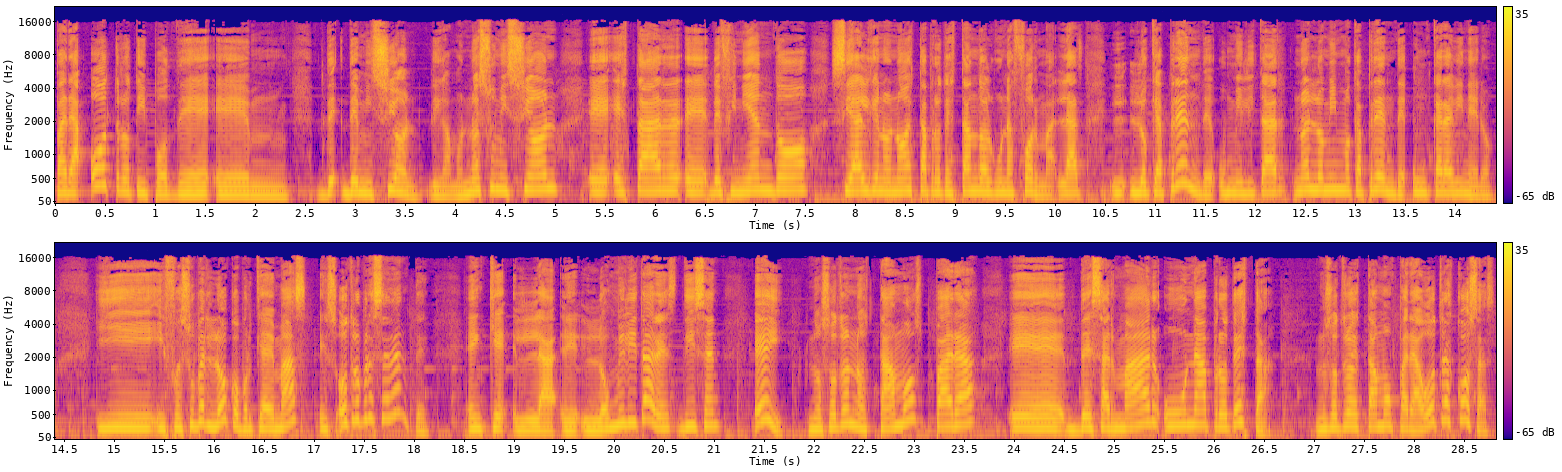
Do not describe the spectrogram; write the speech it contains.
para otro tipo de, eh, de, de, misión, digamos. No es su misión eh, estar eh, definiendo si alguien o no está protestando de alguna forma. Las, lo que aprende un militar no es lo mismo que aprende un carabinero. Y, y fue súper loco porque además es otro precedente en que la, eh, los militares dicen, hey, nosotros no estamos para eh, desarmar una protesta nosotros estamos para otras cosas.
